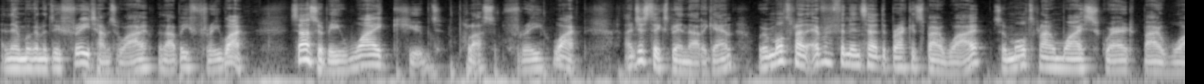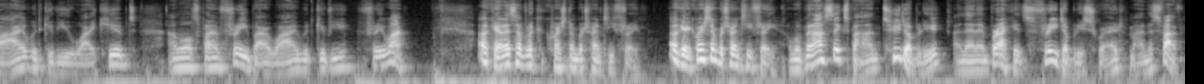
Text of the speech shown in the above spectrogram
and then we're going to do 3 times y, but that'll be 3y. So answer would be y cubed plus 3y. And just to explain that again, we're multiplying everything inside the brackets by y. So multiplying y squared by y would give you y cubed, and multiplying 3 by y would give you 3y. Okay, let's have a look at question number 23. Okay, question number 23. And we've been asked to expand 2w and then in brackets 3w squared minus 5.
